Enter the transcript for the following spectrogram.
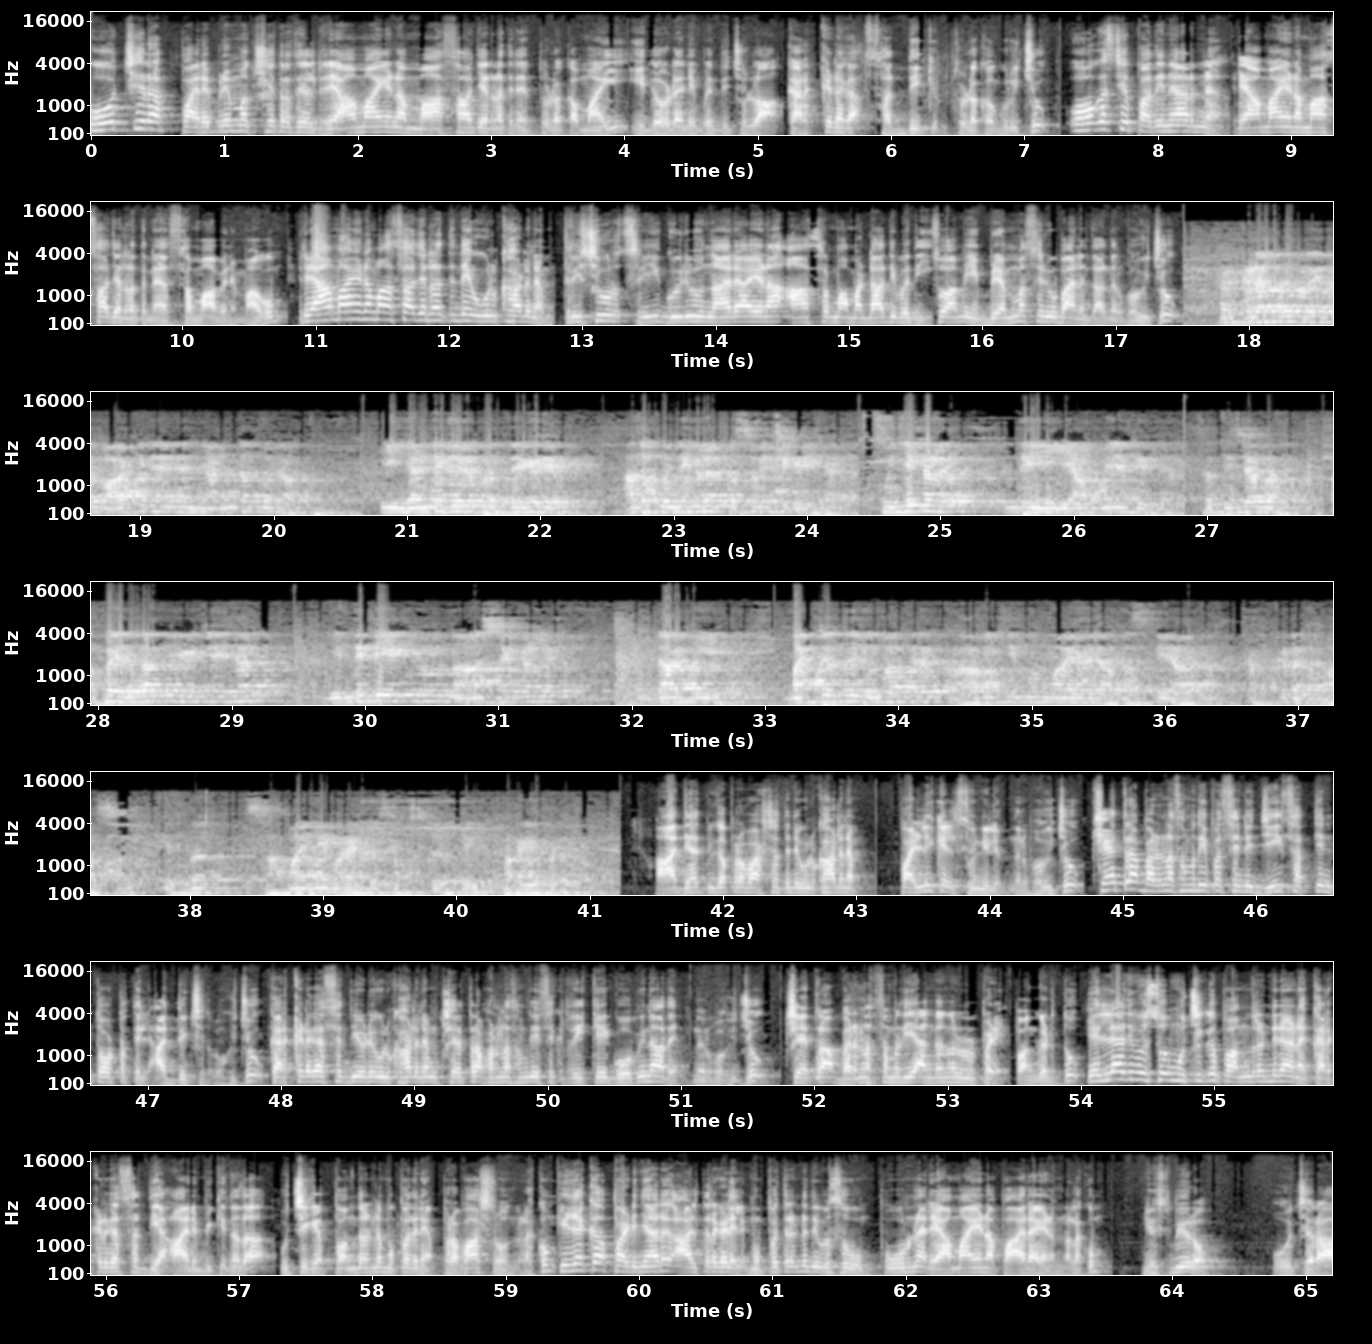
ഓച്ചിറ പരബ്രഹ്മക്ഷേത്രത്തിൽ രാമായണ മാസാചരണത്തിന് തുടക്കമായി. ഇതോടനുബന്ധിച്ചുള്ള കർക്കിടക സദ്യയ്ക്കും തുടക്കം കുറിച്ചു. ഓഗസ്റ്റ് പതിനാറിന് രാമായണ മാസാചരണത്തിന് സമാപനമാകും. രാമായണ മാസാചരണത്തിന്റെ ഉദ്ഘാടനം തൃശൂർ ശ്രീ ഗുരു നാരായണ ആശ്രമ മഠാധിപതി സ്വാമി ബ്രഹ്മസ്വരൂപാനന്ദ നിർവഹിച്ചു. കർക്കിടകം എന്ന് പറയുന്ന വാക്കിന് തന്നെ ഞണ്ടെന്നൊരർത്ഥം ഈ ഞണ്ടിനൊരു പ്രത്യേകതയുണ്ട്. അത് കുഞ്ഞുങ്ങളെ പ്രസവിച്ചു കഴിഞ്ഞാൽ കുഞ്ഞുങ്ങൾ എന്ത് ഈ അമ്മയെ തിന്ന. ശ്രദ്ധിച്ചാൽ മതി. അപ്പൊ എന്താന്ന് ചോദിച്ചു കഴിഞ്ഞാൽ എന്തിന്റെയൊക്കെയോ നാശങ്ങൾ ഉണ്ടാക്കി മറ്റൊന്ന് രൂപാന്തരം പ്രാപിക്കുന്നതുമായ ഒരു അവസ്ഥയാണ് കർക്കിടക മാസം എന്ന് സാമാന്യമായിട്ട് സംസ്കൃതത്തിൽ പറയപ്പെടുന്നു ആധ്യാത്മിക പ്രഭാഷണത്തിന്റെ ഉദ്ഘാടനം പള്ളിക്കൽ സുനിലും നിർവഹിച്ചു. ക്ഷേത്ര ഭരണസമിതി പ്രസിഡന്റ് ജി സത്യൻ തോട്ടത്തിൽ അധ്യക്ഷത വഹിച്ചു. കർക്കിടക സന്ധ്യയുടെ ഉദ്ഘാടനം ക്ഷേത്ര ഭരണസമിതി സെക്രട്ടറി കെ ഗോപിനാഥൻ നിർവഹിച്ചു. ക്ഷേത്ര ഭരണസമിതി അംഗങ്ങൾ ഉൾപ്പെടെ പങ്കെടുത്തു. എല്ലാ ദിവസവും ഉച്ചയ്ക്ക് പന്ത്രണ്ടിനാണ് കർക്കിടക സദ്യ ആരംഭിക്കുന്നത്. ഉച്ചയ്ക്ക് പന്ത്രണ്ട് മുപ്പതിന് പ്രഭാഷണവും നടക്കും. കിഴക്ക് പടിഞ്ഞാറ് ആൾത്തറകളിൽ മുപ്പത്തിരണ്ട് ദിവസവും പൂർണ രാമായണ പാരായണം നടക്കും. News bureau Ochira.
